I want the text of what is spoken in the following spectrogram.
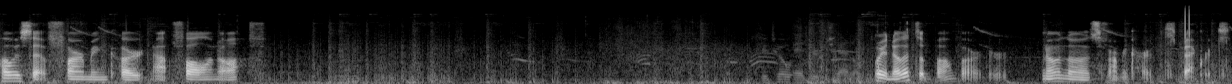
How is that farming cart not falling off? Ditto entered channel. Wait, no, that's a bombarder. No, no, it's a farming cart. It's backwards.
